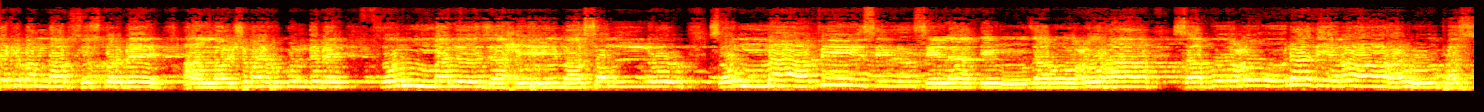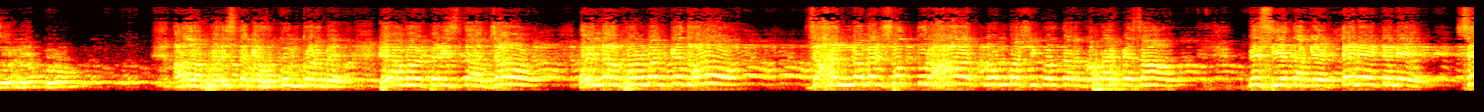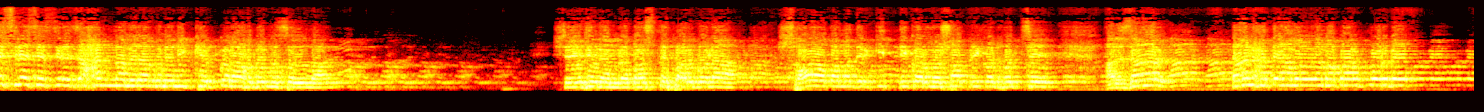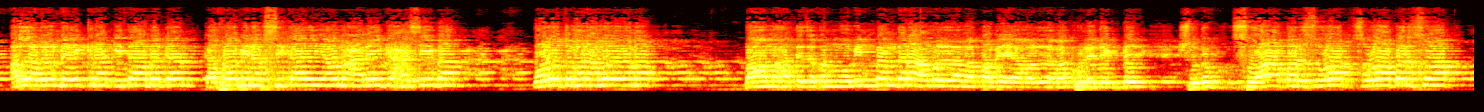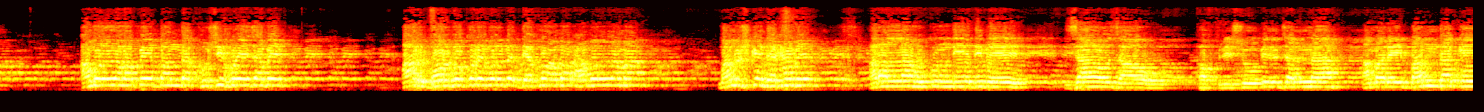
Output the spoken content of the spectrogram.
দেখে বান্দা আফসোস করবে। আর আল্লাহ ওই সময় হুকুম দেবে সুম্মাল জাহিম সাল্লু সুম্মা ফি সিলসিলাতিন যারউহা সাবউনা যিরাআন ফাসলুকু আল্লাহ ফেরেশতাকে হুকুম করবে, হে আমার ফেরেশতা, যাও, ওই নাফরমানকে ধরো। জাহান নামের সত্তর হাত লম্বা শিকল তার গলায় পেছাও পেছিয়ে তাকে টেনে টেনে শেষরে শেষরে জাহান নামের আগুনে নিক্ষেপ করা হবে মুসলমান। সেই দিন আমরা বাঁচতে পারব না। সব আমাদের কীর্তিকর্ম সব রেকর্ড হচ্ছে। আর যার ডান হাতে আমল নামা পড়বে, আল্লাহ বলবে কাফা হাসিবা। পড়ো তোমার আমল নামা। বাম হাতে যখন মমিন বান্দারা আমল্লামা পাবে আমল্লামা খুলে দেখবে, শুধু সোয়াব আর সোয়াব সোয়াব আর সোয়াব। পেয়ে বান্দা খুশি হয়ে যাবে। আর গর্ব করে বলবে, দেখো আমার আমল্লামা মানুষকে দেখাবে আর আল্লাহ হুকুম দিয়ে দিবে, যাও যাও আমার এই বান্দাকে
